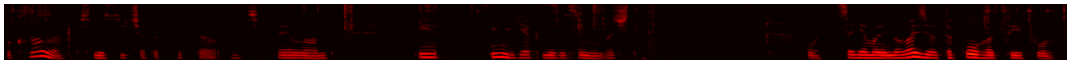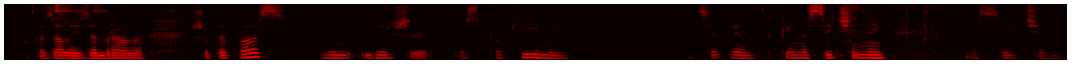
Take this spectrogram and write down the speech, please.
поклала. Хтось мене з дівчаток питав, оце Таїланд. І, і ніяк не відзніму, бачите? От, це я маю на увазі от такого типу. Показала і забрала, що топаз, він більше спокійний. А це прям такий насичений, насичений.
